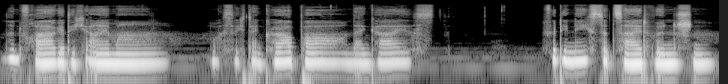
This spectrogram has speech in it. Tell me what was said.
Und dann frage dich einmal, was sich dein Körper und dein Geist für die nächste Zeit wünschen.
